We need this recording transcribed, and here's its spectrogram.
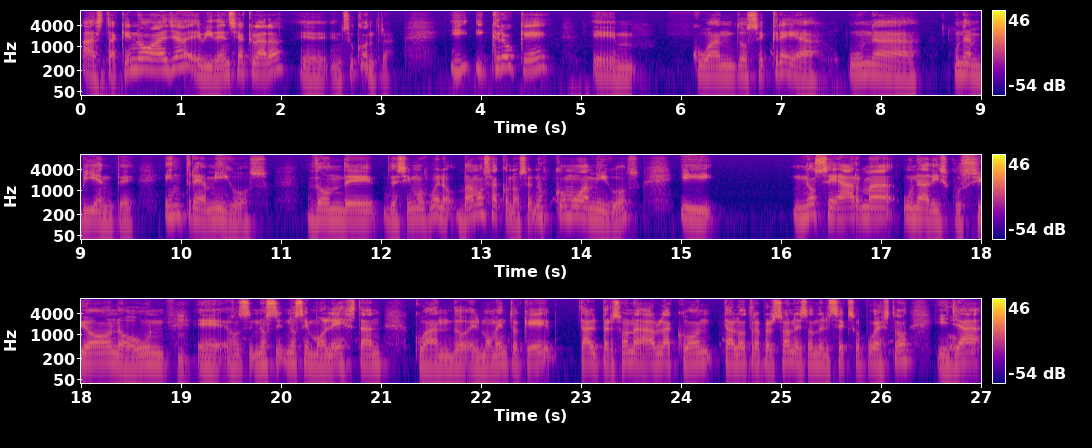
hasta que no haya evidencia clara eh, en su contra. Y, y creo que eh, cuando se crea una, un ambiente entre amigos donde decimos, bueno, vamos a conocernos como amigos y no se arma una discusión o un eh, o se- no, se, no se molestan cuando el momento que tal persona habla con tal otra persona y son del sexo opuesto y ya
